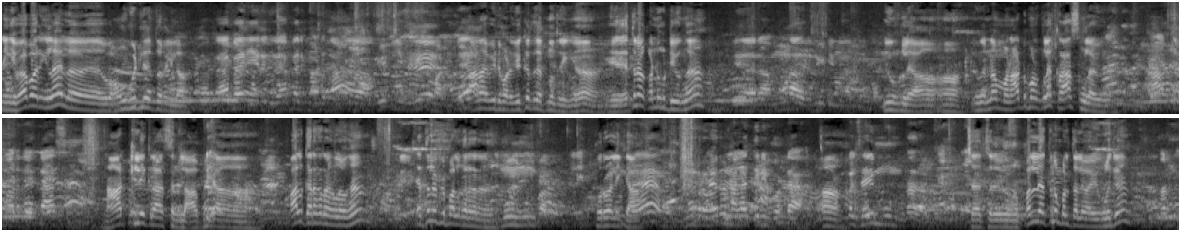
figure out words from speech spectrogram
நீங்கள் வியாபாரிங்களா இல்லை அவங்க வீட்லேயே தருவீங்களா வியாபாரி இருக்கு வியாபாரி மாடு தான் வீட்டு வீட்டு மாட்டு ஆனால் வீட்டு மாடு விற்கிறது எத்தனை இது நான் மூணாவது வீட்டு இவங்களே? ஆ இவங்க என்ன நாட்டு மாடுங்களா கிராஸுங்களா இவங்க? தான் நாட்டிலே கிராஸுங்களா? அப்படியா பால் கறக்குறாங்களா அவங்க? எத்தனை லிட்டர் பால் கறக்குறாங்க? மூணு மூணு பால். ஒரு வேலைக்கா மூன்றரை பேரும் நல்லா திரும்பி போட்டா ஆ. கம்பல்சரி மூணு சரி சரி. இவங்க பல்லு எத்தனை பல் தலைவா இவங்களுக்கு? பல்லு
